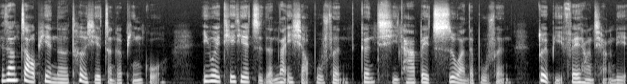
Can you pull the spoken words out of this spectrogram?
那张照片呢？特写整个苹果，因为贴贴纸的那一小部分跟其他被吃完的部分对比非常强烈，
